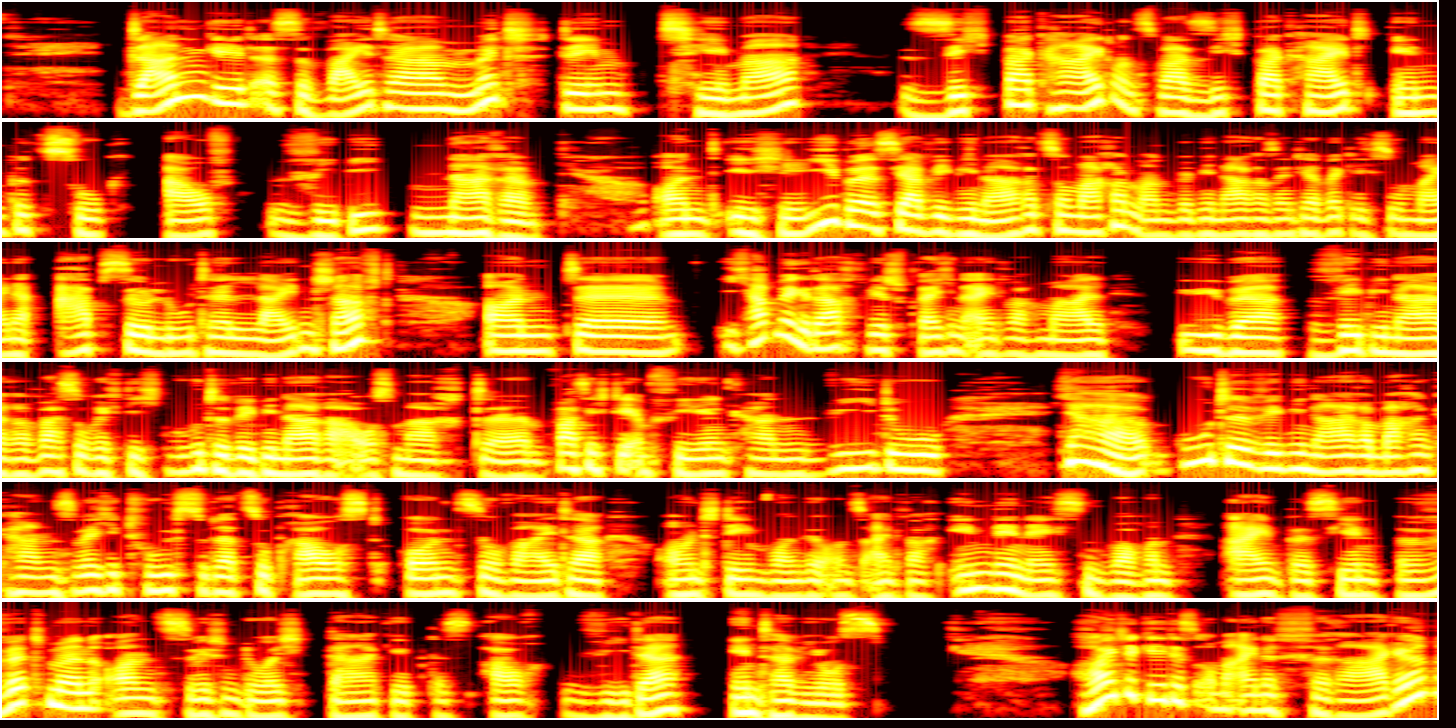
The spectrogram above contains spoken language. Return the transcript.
Dann geht es weiter mit dem Thema Sichtbarkeit und zwar Sichtbarkeit in Bezug auf Webinare. Und ich liebe es ja, Webinare zu machen und Webinare sind ja wirklich so meine absolute Leidenschaft. Und äh, ich habe mir gedacht, wir sprechen einfach mal über Webinare, was so richtig gute Webinare ausmacht, äh, was ich dir empfehlen kann, wie du ja, gute Webinare machen kannst, welche Tools du dazu brauchst und so weiter. Und dem wollen wir uns einfach in den nächsten Wochen ein bisschen widmen und zwischendurch, da gibt es auch wieder Interviews. Heute geht es um eine Frage,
